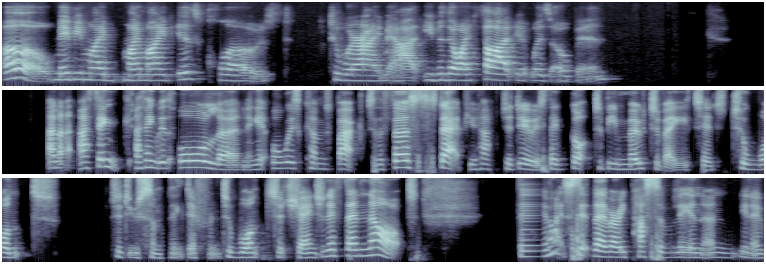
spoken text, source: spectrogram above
oh, maybe my my mind is closed to where I'm at, even though I thought it was open. And I think I think with all learning, it always comes back to the first step you have to do is they've got to be motivated to want to do something different, to want to change. And if they're not, they might sit there very passively and, and you know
